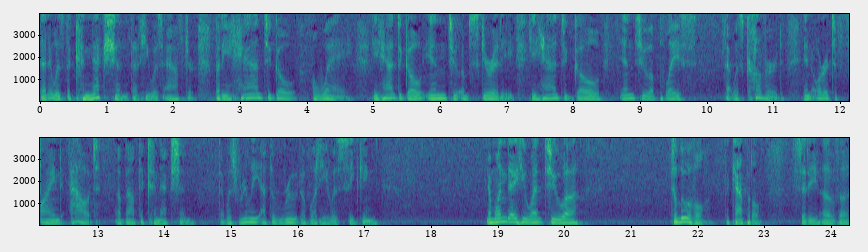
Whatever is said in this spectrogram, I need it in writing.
that it was the connection that he was after. But he had to go away. He had to go into obscurity. He had to go into a place that was covered in order to find out about the connection that was really at the root of what he was seeking. And one day he went to uh, to Louisville, the capital city of, uh,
